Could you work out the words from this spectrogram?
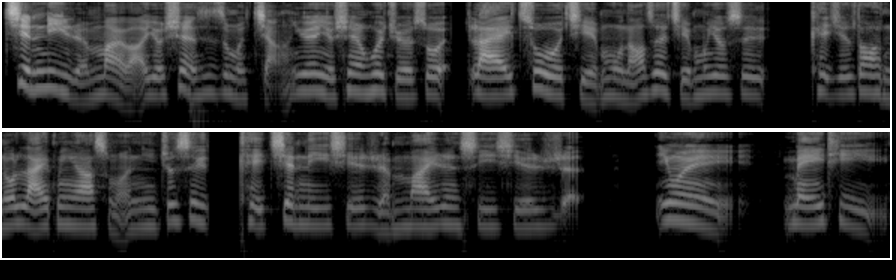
建立人脉吧。有些人是这么讲，因为有些人会觉得说，来做节目，然后这个节目又是可以接触到很多来宾啊什么，你就是可以建立一些人脉，认识一些人。因为媒体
